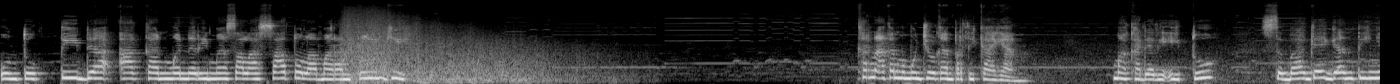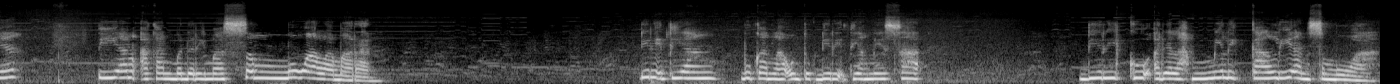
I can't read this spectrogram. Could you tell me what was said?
untuk tidak akan menerima salah satu lamaran pelinggih. Karena akan memunculkan pertikaian. Maka dari itu, sebagai gantinya, Tiang akan menerima semua lamaran. Diri Tiang bukanlah untuk diri Tiang Nesa. Diriku adalah milik kalian semua.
